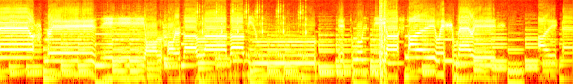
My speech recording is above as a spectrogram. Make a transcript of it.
I'm crazy, all for the love of you. It won't be a stylish marriage. I can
